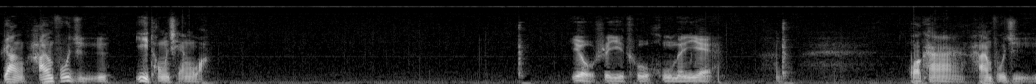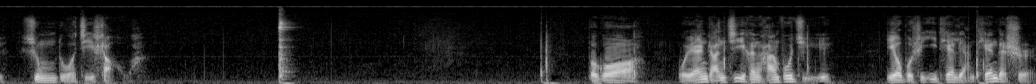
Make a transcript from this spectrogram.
让韩福举一同前往。又是一出鸿门宴。我看韩福举凶多吉少啊。不过委员长记恨韩福举，又不是一天两天的事了。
